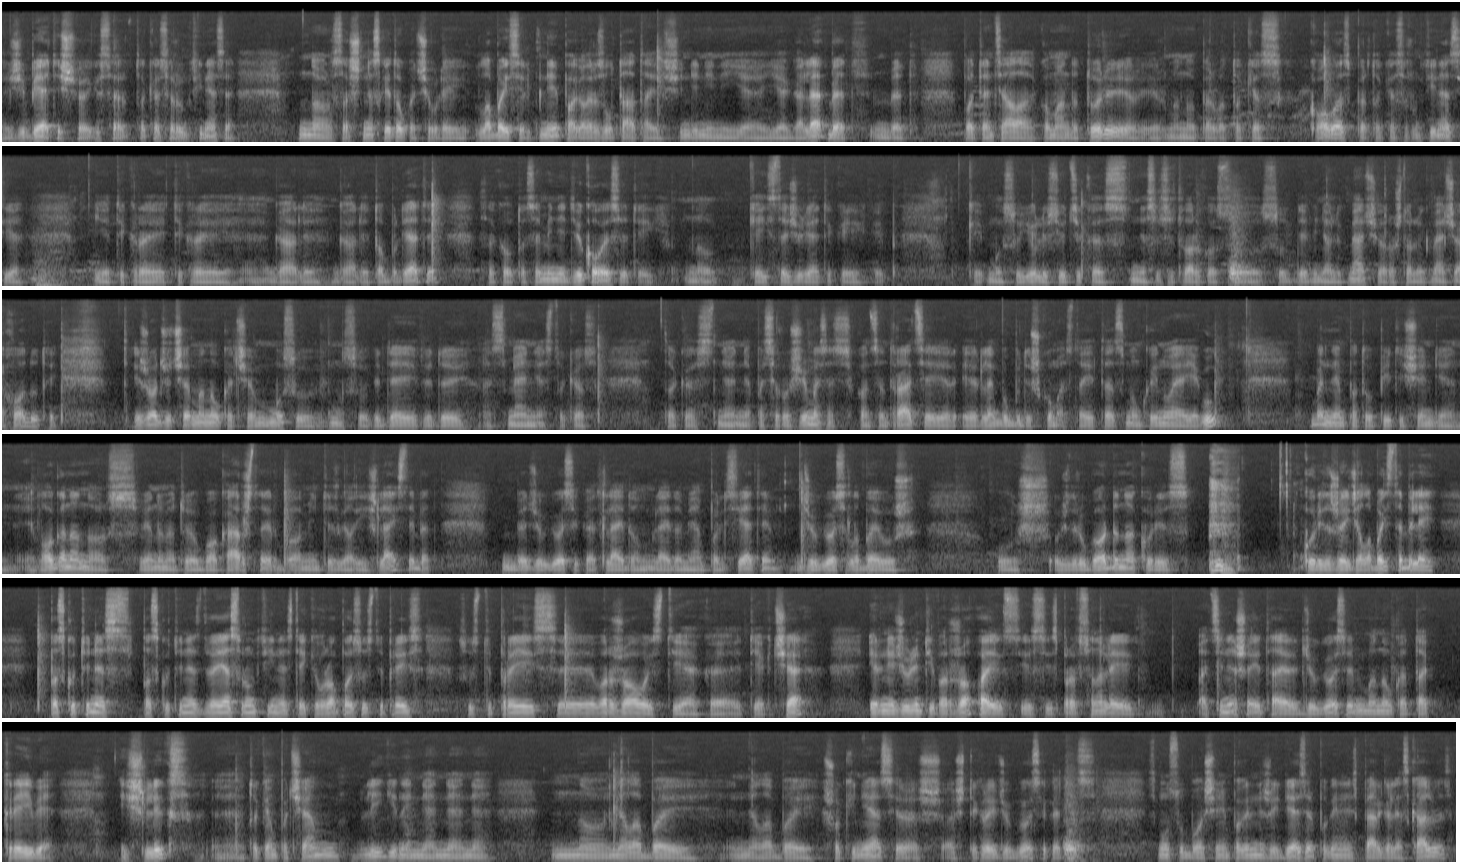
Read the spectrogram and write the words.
žibėti šiokiose tokiose rungtynėse. Nors aš neskaitau, kad šiauliai labai silpni pagal rezultatą šiandieninį jie, jie gale, bet, bet potencialą komanda turi ir, ir manau per va, tokias kovas, per tokias rungtynės jie, jie tikrai, tikrai gali, gali tobulėti. Sakau, tose mini dvikovėse, tai nu, keista žiūrėti, kai, kaip kaip mūsų Julius Jucikas nesusitvarko su, su 19-mečio ar 18-mečio Ahodu. Tai, tai žodžiu, čia manau, kad čia mūsų, mūsų vidai, vidai asmenės tokios, tokios ne, nepasiruošimas, koncentracija ir, ir lengvabūdiškumas. Tai tas mums kainuoja jėgų. Bandėm pataupyti šiandien į Loganą, nors vienu metu jau buvo karšta ir buvo mintis gal jį išleisti, bet, bet džiaugiuosi, kad leidom, leidom jam palsėti. Džiaugiuosi labai už už, už Drew Gordoną, kuris, kuris žaidžia labai stabiliai. Paskutinės, paskutinės dviejas rungtynės tiek Europoje su stipriais, su stipriais e, varžovais, tiek, e, tiek čia. Ir nežiūrint į varžovą, jis, jis, jis profesionaliai atsineša į tą ir džiaugiuosi, manau, kad ta kreivė išliks e, tokiam pačiam lygiai, ne, ne, ne, nu, nelabai nelabai šokinės ir aš, aš tikrai džiaugiuosi, kad jis, jis mūsų buvo šiandien pagrindinis žaidėjas ir pagrindinis pergalės kalvis.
